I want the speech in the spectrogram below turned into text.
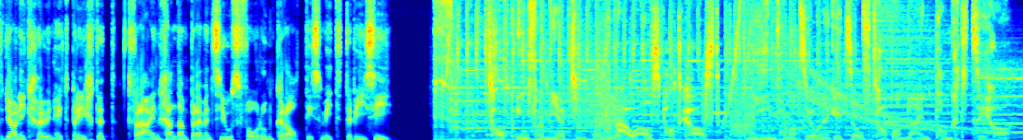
Der Janik Köhn hat berichtet, die Vereine können am Präventionsforum gratis mit dabei sein. Top informiert, auch als Podcast. Mehr Informationen gibt es auf toponline.ch.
